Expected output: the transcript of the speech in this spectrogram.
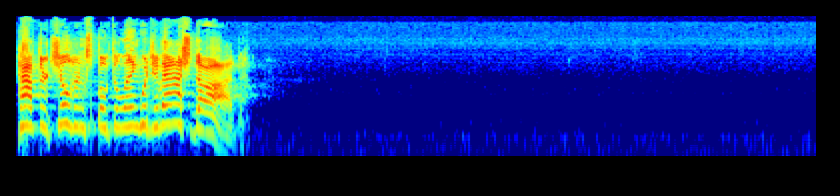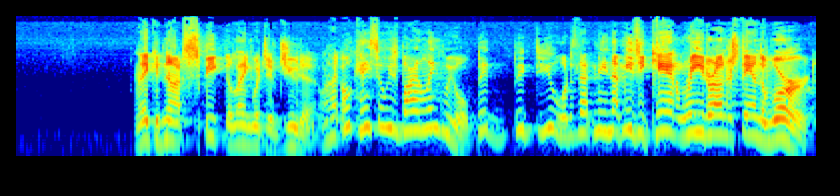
Half their children spoke the language of Ashdod. They could not speak the language of Judah. We're like, okay, so he's bilingual. Big, big deal. What does that mean? That means he can't read or understand the word.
